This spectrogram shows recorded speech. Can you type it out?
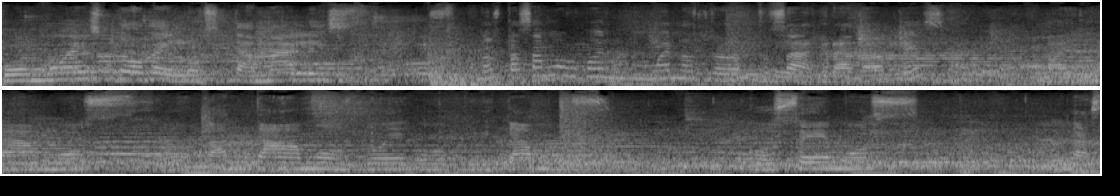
como esto de los tamales. Nos pasamos buenos, buenos ratos agradables, bailamos, cantamos, luego gritamos, cosemos, unas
